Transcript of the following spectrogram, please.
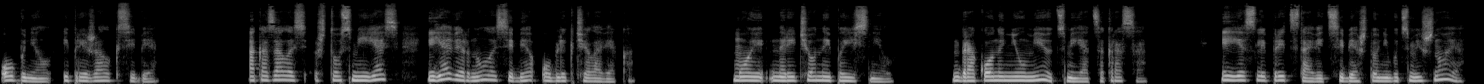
обнял и прижал к себе. Оказалось, что, смеясь, я вернула себе облик человека. Мой нареченный пояснил. Драконы не умеют смеяться краса. И если представить себе что-нибудь смешное,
